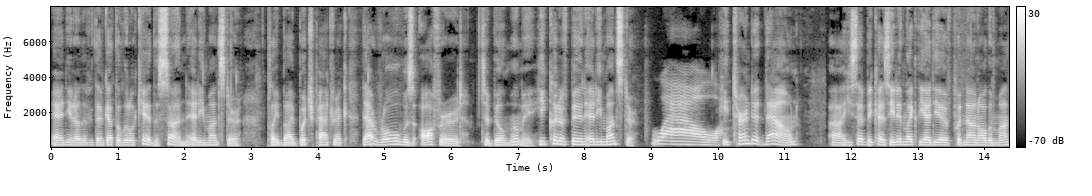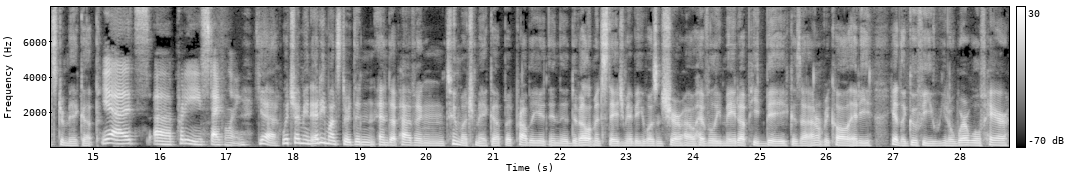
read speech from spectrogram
and you know, they've, they've got the little kid, the son, Eddie Munster, played by Butch Patrick. That role was offered to Bill Mumy. He could have been Eddie Munster. Wow. He turned it down. Uh, he said because he didn't like the idea of putting on all the monster makeup. Yeah, it's uh, pretty stifling. Yeah, which I mean, Eddie Munster didn't end up having too much makeup, but probably in the development stage, maybe he wasn't sure how heavily made up he'd be because I I don't recall Eddie. He had the goofy, you know, werewolf hair,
